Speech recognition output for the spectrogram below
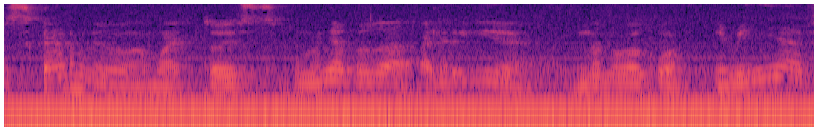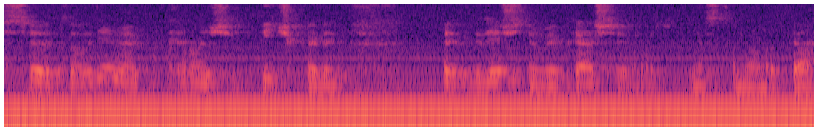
вскармливала мать, то есть у меня была аллергия на молоко, и меня все это время, короче, пичкали гречневой кашей вместо молока.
